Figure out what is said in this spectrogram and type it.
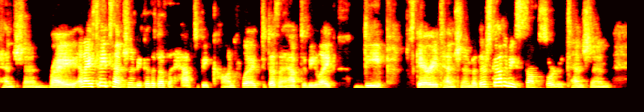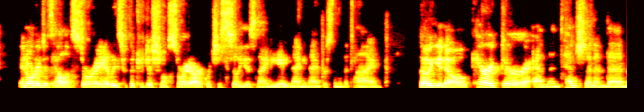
tension, right? And I say tension because it doesn't have to be conflict. It doesn't have to be like deep, scary tension, but there's got to be some sort of tension in order to tell a story, at least with the traditional story arc, which is still used 98, 99% of the time. So, you know, character and then tension and then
